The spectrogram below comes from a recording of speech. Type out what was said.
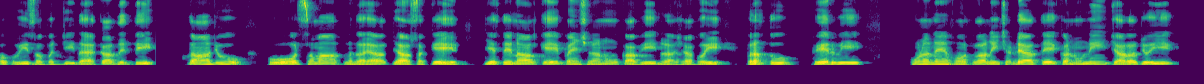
ਆਫ 2025 ਦਾਇਰ ਕਰ ਦਿੱਤੀ। ਤਾਂ ਜੋ ਹੋਰ ਸਮਾਂ ਲਗਾਇਆ ਜਾ ਸਕੇ, ਜਿਸ ਦੇ ਨਾਲ ਕਿ ਪੈਨਸ਼ਨਾਂ ਨੂੰ ਕਾਫੀ ਨਿਰਾਸ਼ਾ ਹੋਈ। ਪਰੰਤੂ ਫਿਰ ਵੀ ਉਹਨਾਂ ਨੇ ਹੌਸਲਾ ਨਹੀਂ ਛੱਡਿਆ ਤੇ ਕਾਨੂੰਨੀ ਚਾਰਾਜੋਈ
